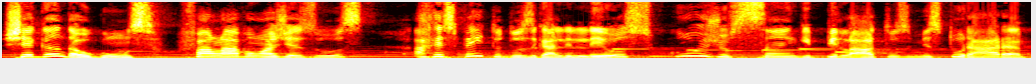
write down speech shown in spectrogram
chegando alguns, falavam a Jesus a respeito dos galileus cujo sangue Pilatos misturara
